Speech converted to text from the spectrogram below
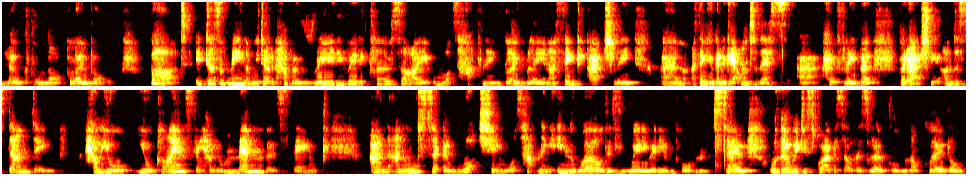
local not global. But it doesn't mean that we don't have a really really close eye on what's happening globally. And i think actually um, i think you're going to get onto this uh, hopefully but but actually understanding how your your clients think how your members think and and also watching what's happening in the world is really really important. So although we describe ourselves as local not global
